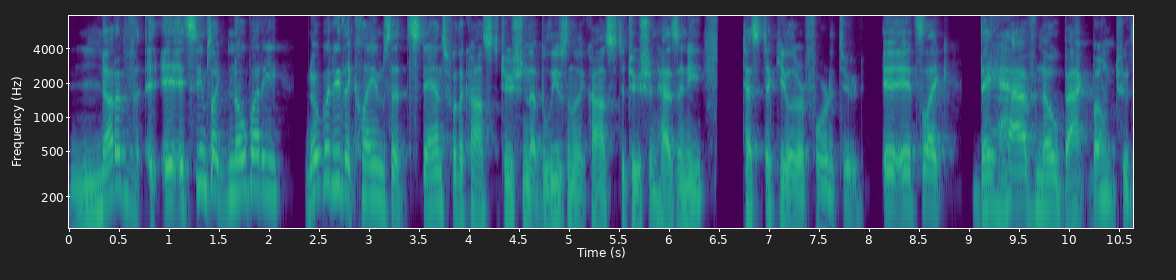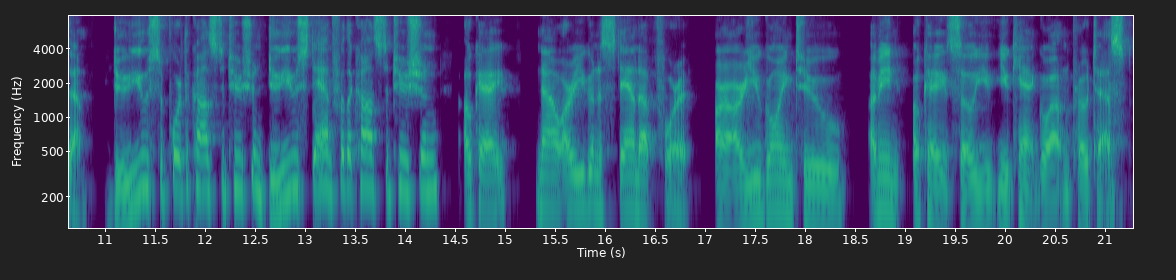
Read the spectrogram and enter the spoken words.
None of it, it seems like nobody, nobody that claims that stands for the Constitution, that believes in the Constitution, has any testicular fortitude. It, it's like they have no backbone to them. Do you support the Constitution? Do you stand for the Constitution? Okay, now, are you going to stand up for it? Are, are you going to? I mean, okay, so you, you can't go out and protest.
